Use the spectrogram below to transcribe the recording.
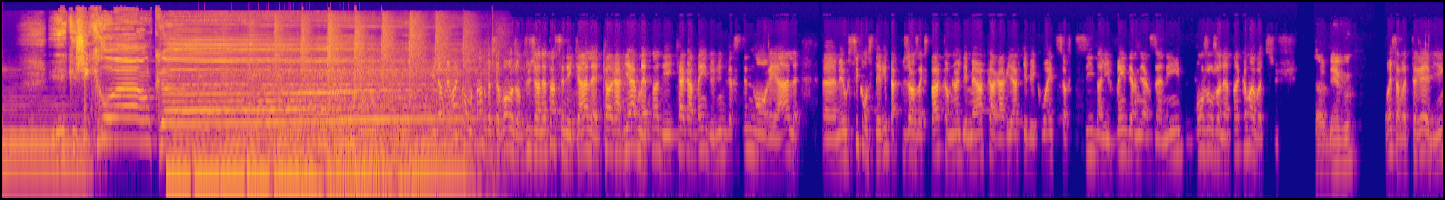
Et que j'y crois encore. Énormément content de recevoir aujourd'hui Jonathan Sénécal, corps arrière maintenant des Carabins de l'Université de Montréal. Euh, mais aussi considéré par plusieurs experts comme l'un des meilleurs corps arrière québécois à être sorti dans les 20 dernières années. Bonjour Jonathan, comment vas-tu? Ça va bien, vous? Oui, ça va très bien.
